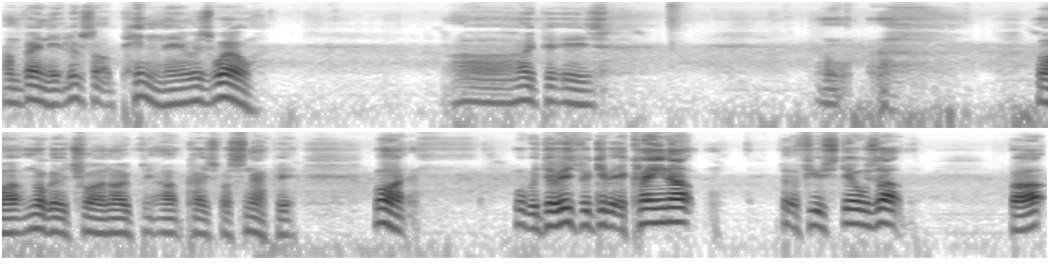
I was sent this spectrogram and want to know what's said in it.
unbend it. it looks like a pin there as well. Oh, I hope it is. Oh. Right, I'm not going to try and open it up in case I snap it. Right, what we do is we give it a clean up, put a few stills up, but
